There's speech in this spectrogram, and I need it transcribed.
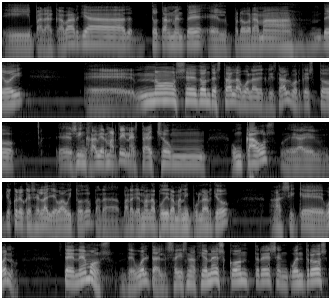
Y para acabar ya totalmente el programa de hoy, eh, no sé dónde está la bola de cristal, porque esto eh, sin Javier Martín está hecho un, caos. Eh, yo creo que se la ha llevado y todo para, para, que no la pudiera manipular yo. Así que bueno, tenemos de vuelta el Seis Naciones con tres encuentros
